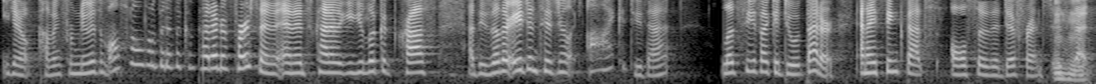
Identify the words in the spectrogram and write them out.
you know, coming from news, I'm also a little bit of a competitive person. And it's kind of, you look across at these other agencies and you're like, oh, I could do that. Let's see if I could do it better. And I think that's also the difference is mm-hmm. that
